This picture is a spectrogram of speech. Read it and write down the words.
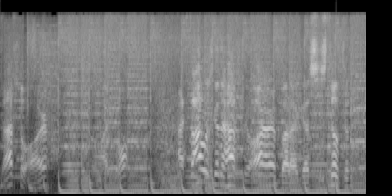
Do I have to R? No, I don't. I thought I was gonna have to R, but I guess he still didn't.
